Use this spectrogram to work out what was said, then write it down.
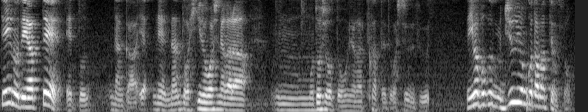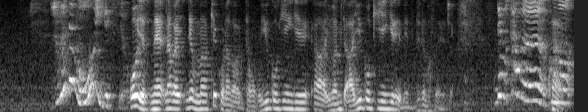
ていうのでやってえっとなんかいやねなんとか引き伸ばしながらうーんもうどうしようと思いながら使ったりとかしてるんですで今僕14個溜まってるんですよそれでも多いですよ。多いですね。なんかでもまあ結構なんか多分有効期限切れあ今見たあ有効期限切れ出てますねめっちゃでも多分この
